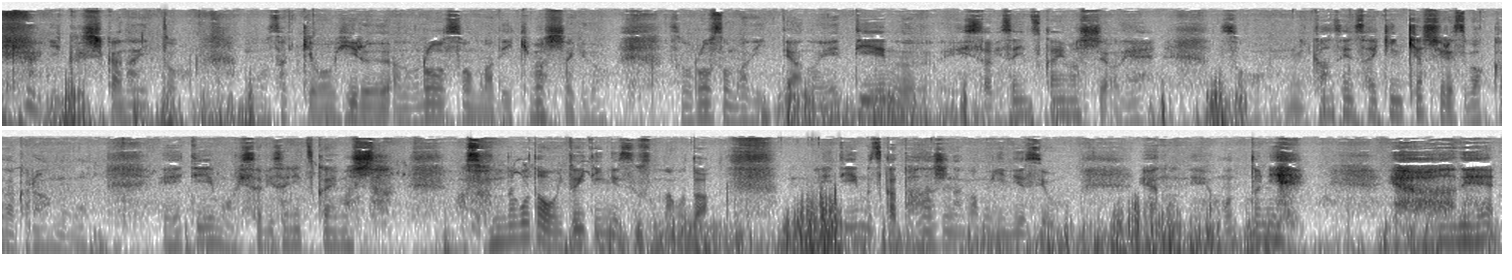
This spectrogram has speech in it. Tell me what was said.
行くしかないと。もうさっきお昼あのローソンまで行きましたけどそうローソンまで行ってあの ATM 久々に使いましたよね。そういかんせん最近キャッシュレスばっかだからもう ATM を久々に使いました、まあ、そんなことは置いといていいんですよそんなことは。ATM 使った話なんかもいいんですよ。いやあのね本当にいやーね。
